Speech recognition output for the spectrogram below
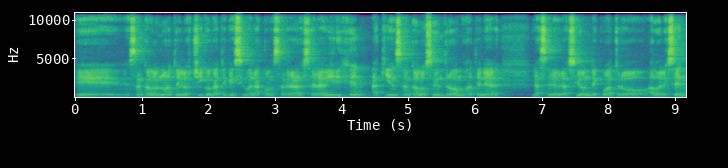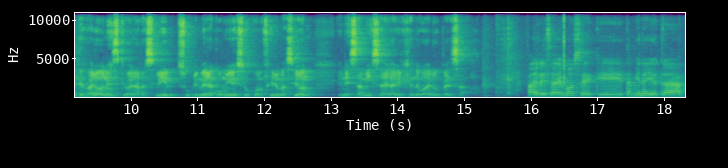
Eh, en San Carlos Norte los chicos catequesis van a consagrarse a la Virgen. Aquí en San Carlos Centro vamos a tener la celebración de cuatro adolescentes varones que van a recibir su primera comunión y su confirmación en esa misa de la Virgen de Guadalupe el sábado. Padre, sabemos eh, que también hay otra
